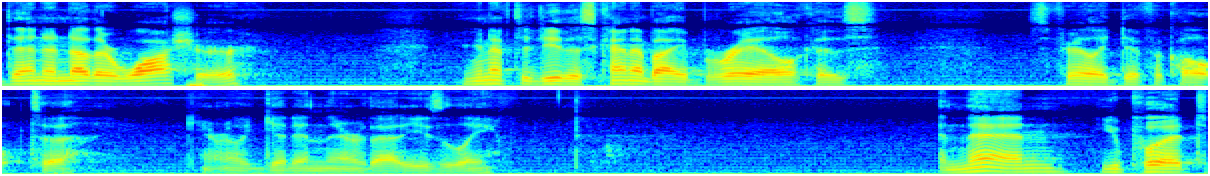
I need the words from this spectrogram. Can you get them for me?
then another washer. You're going to have to do this kind of by braille because it's fairly difficult to, can't really get in there that easily. And then you put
